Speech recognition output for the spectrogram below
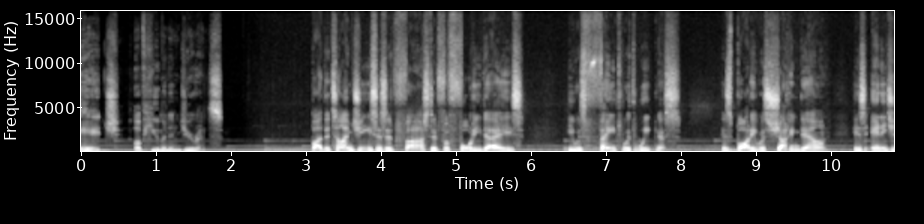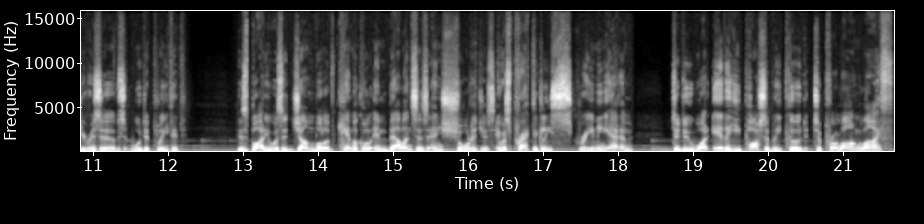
edge of human endurance. By the time Jesus had fasted for 40 days, he was faint with weakness. His body was shutting down. His energy reserves were depleted. His body was a jumble of chemical imbalances and shortages. It was practically screaming at him to do whatever he possibly could to prolong life.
